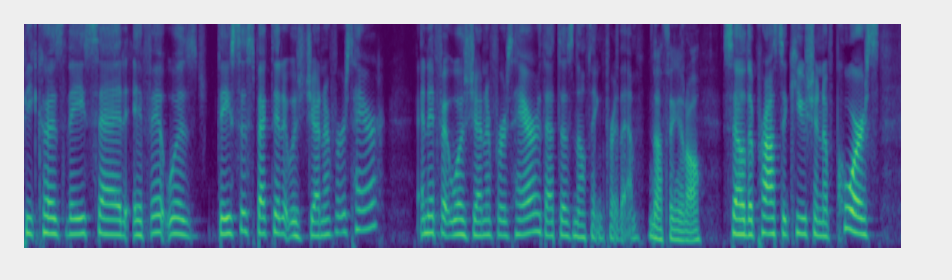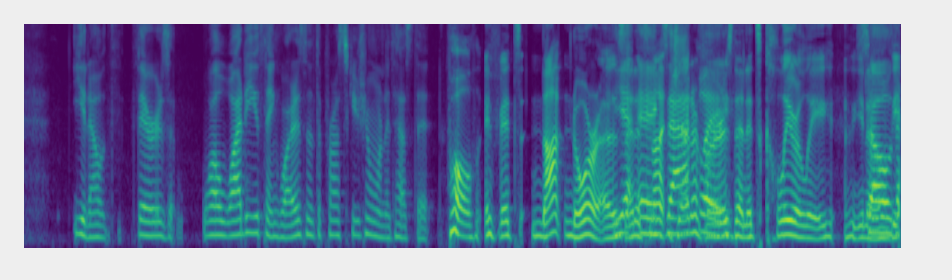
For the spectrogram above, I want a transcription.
because they said if it was, they suspected it was Jennifer's hair, and if it was Jennifer's hair, that does nothing for them. Nothing at all. So the prosecution, of course, you know, there's well, why do you think? Why doesn't the prosecution want to test it? Well, if it's not Nora's Yeah, and it's exactly. not Jennifer's, then it's clearly you know the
